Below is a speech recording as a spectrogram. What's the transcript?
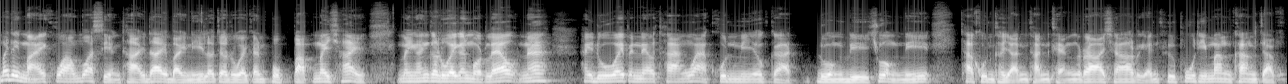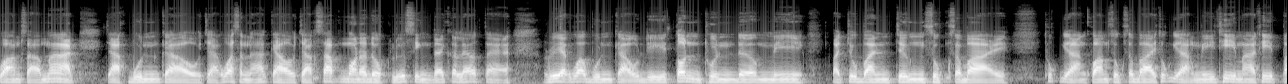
ม่ได้หมายความว่าเสี่ยงทายได้ใบนี้เราจะรวยกันปุบปับไม่ใช่ ไม่งั้นก็รวยกันหมดแล้วนะ ให้ดูไว้เป็นแนวทางว่าคุณมีโอกาส ดวงดีช่วงนี้ ถ้าคุณขยันขันแข็งราชาเหรียญคือผู้ที่มั่งคั่งจากความสามารถ จากบุญเก่า จากวาสนาเก่า จากทรัพย์มรดก หรือสิ่งใดก็แล้วแต่ เรียกว่าบุญเก่าดีต้นทุนเดิมมี ปัจจุบันจึงสุขสบาย ทุกอย่างความสุขสบาย ทุกอย่างมีที่มาที่ไป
